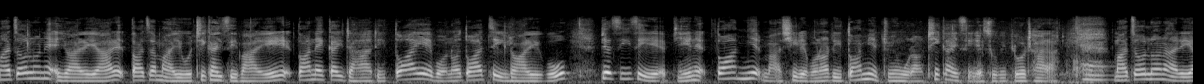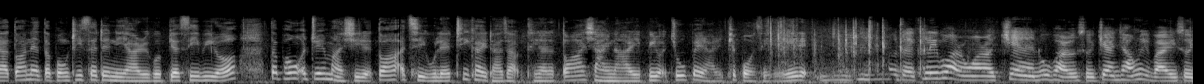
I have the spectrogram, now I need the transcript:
မာကျောလွန်တဲ့အရာတွေကတဲ့သွားချက်မာယူကိုထိခိုက်စေပါတယ်တဲ့သွားနဲ့ကိုက်တာကဒီသွားရဲ့ပေါ့နော်သွားကြည်လွှာတွေကိုပျက်စီးစေတဲ့အပြင်တဲ့သွားမြစ်မှာရှိတယ်ပေါ့နော်ဒီသွားမြစ်တွင်းကိုတော့ထိခိုက်စေတယ်ဆိုပြီးပြောထားတာမာကျောလွန်တာတွေကသွားနဲ့တပုံထိဆက်တဲ့နေရာတွေကိုပျက်စီးပြီးတော့တပုံအတွင်းမှာရှိတဲ့သွားအခြေကိုလည်းထိခိုက်တာကြောင့်ဒီကသွားရိုင်တာတွေပြီးတော့ကျိုးပဲ့တာတွေဖြစ်ပေါ်စေတယ်တဲ့ဟုတ်တယ်ခလေးဘွားတော့ကတော့ကြံတို့ဘာလို့ဆိုကြံချောင်းတွေဘာလို့ဆို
